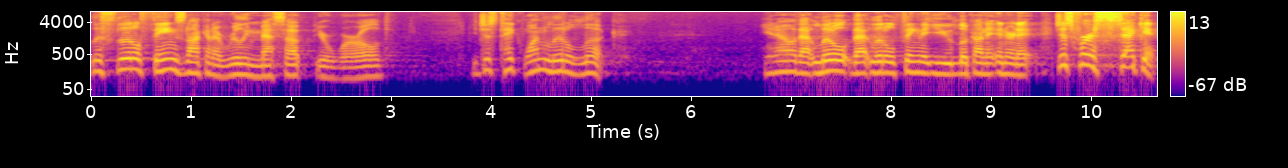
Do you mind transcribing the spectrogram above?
this little thing's not to really mess up your world. You just take one little look you know, that little, that little thing that you look on the internet, just for a second.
